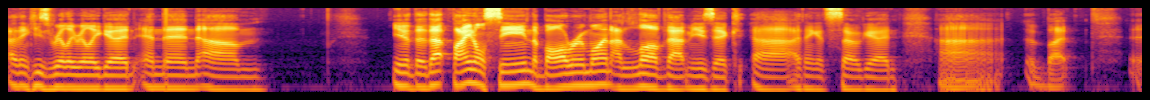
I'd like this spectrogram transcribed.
I think he's really, really good. And then, um, you know, the, that final scene, the ballroom one, I love that music. Uh, I think it's so good. Uh, but uh,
